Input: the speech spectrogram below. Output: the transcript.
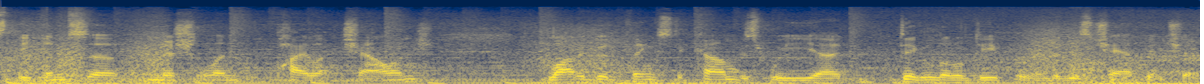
It's the IMSA Michelin Pilot Challenge. A lot of good things to come as we uh, dig a little deeper into this championship.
